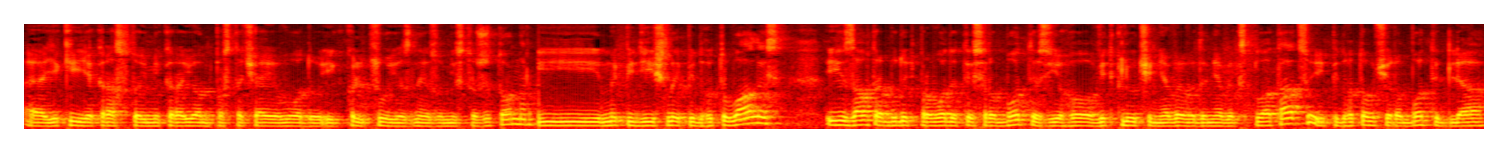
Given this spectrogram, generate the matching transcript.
е, який якраз в той мікрорайон постачає воду і кольцує знизу місто Житомир. І ми підійшли, підготувались. І завтра будуть проводитись роботи з його відключення, виведення в експлуатацію і підготовчі роботи для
